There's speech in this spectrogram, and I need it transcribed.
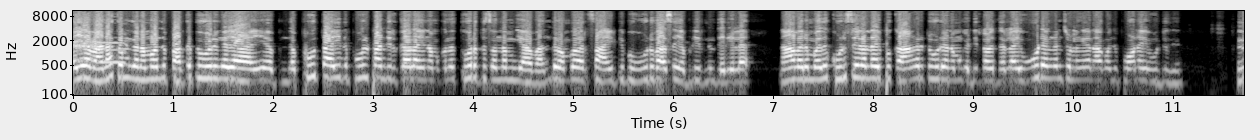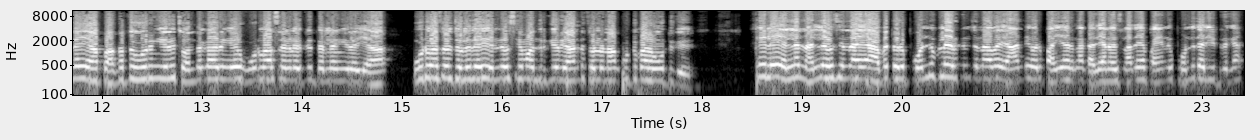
ஐயா வணக்கம்ங்க. நம்ம வந்து பக்கத்து ஊருங்கய்யா. ஐயா இந்த பூத்தாய் இந்த பூல் பாண்டி இருக்கால நமக்கு வந்து தூரத்து சொந்தம்யா வந்து ரொம்ப வருஷம் ஆயிட்டு இப்ப ஊடு வாசம் எப்படி இருக்குன்னு தெரியல. நான் வரும்போது குடிசையில இருந்தா இப்ப காங்கிரட் வீடு நமக்கு கட்டிட்டு தெரியல. ஊடு எங்கன்னு சொல்லுங்க. நான் கொஞ்சம் போனேன் வீட்டுக்கு. என்னய்யா பக்கத்து ஊருங்க சொந்தக்காரங்க ஊர் வாசல் எங்களுக்கு தெரியலங்கய்யா. ஊர் வாசல் சொல்லல என்ன விஷயமா வந்திருக்காரு யார்கிட்ட சொல்லு நான் கூட்டு போறேன் வீட்டுக்கு. இல்ல எல்லாம் நல்ல விஷயம் தான் அவர்ட்ட ஒரு பொண்ணு பிள்ளை இருக்குன்னு சொன்னாவே யாண்டி ஒரு பையன் இருக்கான் கல்யாண வயசுல. என் பையனுக்கு பொண்ணு தள்ளிட்டு இருக்கேன்.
